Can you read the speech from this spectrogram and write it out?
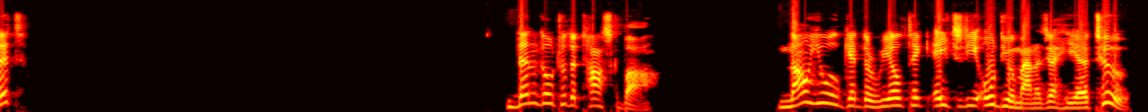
it Then go to the taskbar. Now you will get the Realtek HD Audio Manager here too.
